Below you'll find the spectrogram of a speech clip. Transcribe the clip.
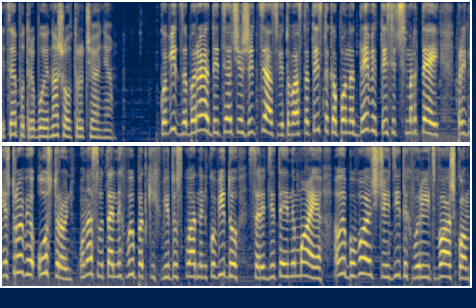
і це потребує нашого втручання. Ковід забирає дитяче життя. Світова статистика понад 9 тисяч смертей. Придністров'я осторонь. У нас летальних випадків від ускладнень ковіду серед дітей немає, але бувають, що і діти хворіють важко.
